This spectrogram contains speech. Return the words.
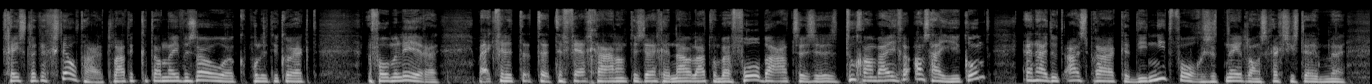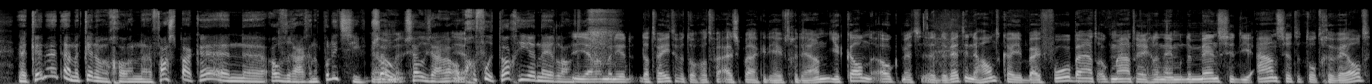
geestelijke gesteldheid. Laat ik het dan even zo politiek correct formuleren. Maar ik vind het te, te, te ver gaan om te zeggen... nou, laten we bij voorbaat ze toegang weigeren als hij hier komt... en hij doet uitspraken die niet volgens het Nederlands rechtssysteem eh, eh, kunnen... dan kunnen we hem gewoon eh, vastpakken en eh, overdragen aan de politie. Ja, zo, maar- zo zijn we ja. opgevoed, toch, hier in Nederland? Ja, maar meneer, dat weten we toch, wat voor uitspraken die heeft gedaan. Je kan ook met eh, de wet in de hand, kan je bij voorbaat ook maatregelen nemen... om de mensen die aanzetten tot geweld,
